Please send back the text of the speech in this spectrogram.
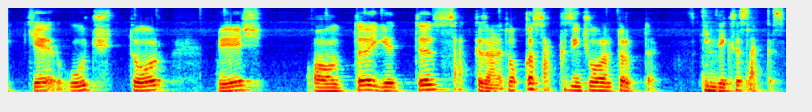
ikki uch to'rt besh olti yetti sakkiz mana to'qqiz sakkizinchi o'rinda turibdi. Indeksi sakkiz.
